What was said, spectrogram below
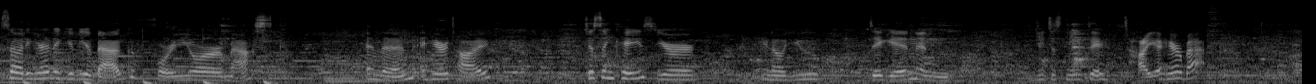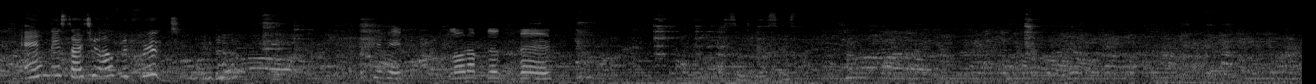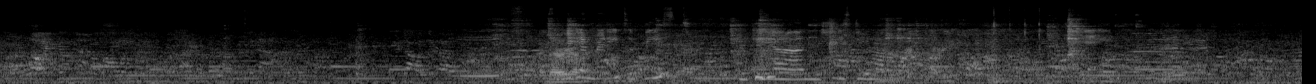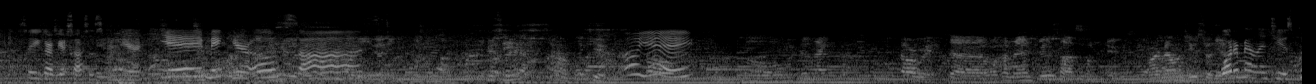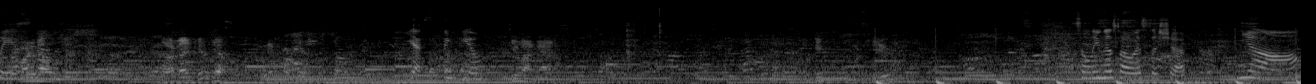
So here they give you a bag for your mask and then a hair tie just in case you're, you know, you dig in and you just need to tie your hair back. And they start you off with fruit. okay babe, load up the food. We We're getting ready to feast, and she's doing all the work for it. So you grab your sauces from here. Yay, make your own sauce. Oh, thank you. Oh, yay. Start with the watermelon juice or some juice? Watermelon juice or the Watermelon juice, please. Watermelon juice. Watermelon juice? Yeah. Yes, thank you. Do you want that? Selena's always the chef. Yeah.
